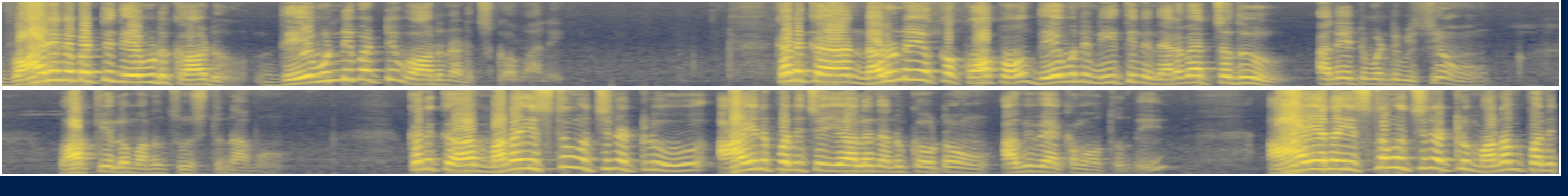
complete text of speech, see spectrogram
వారిని బట్టి దేవుడు కాడు దేవుణ్ణి బట్టి వారు నడుచుకోవాలి. కనుక నరుని యొక్క కోపం దేవుని నీతిని నెరవేర్చదు అనేటువంటి విషయం వాక్యంలో మనం చూస్తున్నాము. కనుక మన ఇష్టం వచ్చినట్లు ఆయన పని చేయాలని అనుకోవటం అవివేకం అవుతుంది ఆయన ఇష్టం వచ్చినట్లు మనం పని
